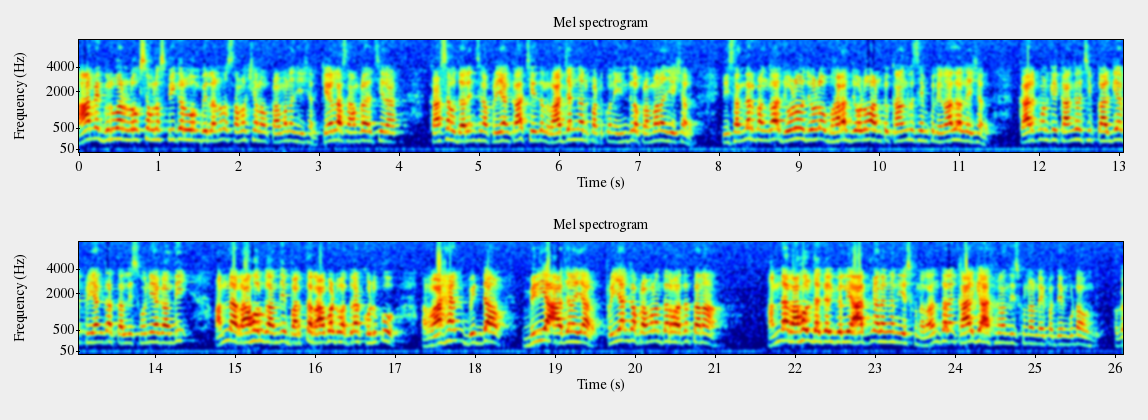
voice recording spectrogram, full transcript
ఆమె గురువారం లోక్సభలో స్పీకర్ ఓం బిర్లను సమక్షంలో ప్రమాణం చేశారు. కేరళ సాంప్రదాయ చీర ధరించిన ప్రియాంక చేతులు రాజ్యాంగాన్ని పట్టుకొని ఇందులో ప్రమాణం చేశారు. ఈ సందర్భంగా జోడో జోడో భారత్ జోడో అంటూ కాంగ్రెస్ ఎంపీలు నినాదాలు చేశారు. కార్యక్రమానికి కాంగ్రెస్ చీఫ్ కార్గే ప్రియాంక తల్లి సోనియా గాంధీ అన్న రాహుల్ గాంధీ భర్త రాబర్ట్ వద్రా కొడుకు రహన్ బిడ్డ మిరియా హాజరయ్యారు. ప్రియాంక ప్రమాణం తర్వాత తన అన్న రాహుల్ దగ్గరికి వెళ్ళి ఆత్మీయంగా చేసుకున్నారు. అనంతరం కార్గే ఆశీర్వాదం తీసుకున్న నేపథ్యం కూడా ఉంది. ఒక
